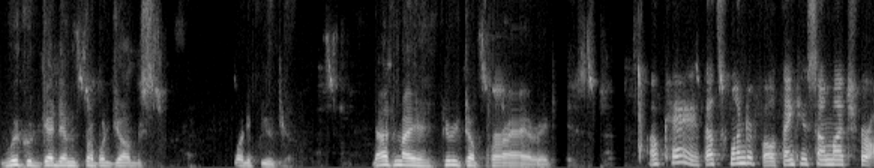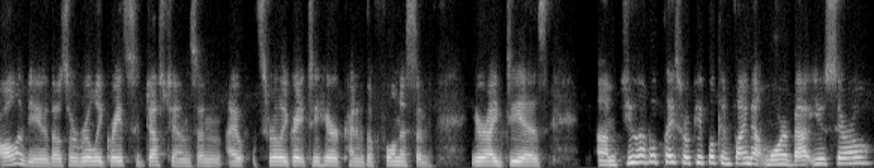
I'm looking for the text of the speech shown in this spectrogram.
we could get them proper jobs for the future. That's my three top priorities. Okay, that's wonderful. Thank you so much for all of you. Those are really great suggestions. And I, it's really great to hear kind of the fullness of your ideas. Um, do you have a place where people can find out more about you, Cyril?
